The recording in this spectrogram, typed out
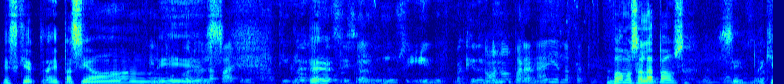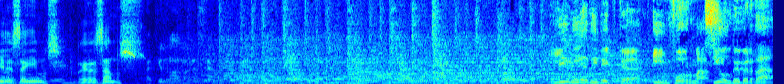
es que pues, hay pasión y es- eh, No, no, para nadie es la patria. vamos a la pausa, sí, aquí le seguimos, regresamos. Línea directa, información de verdad.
